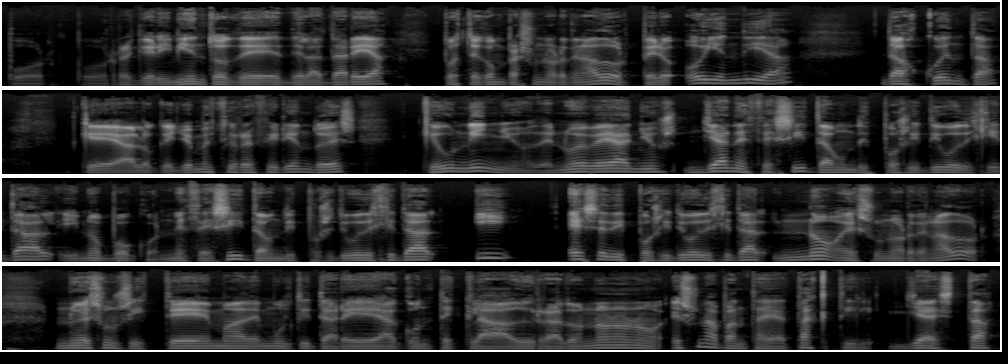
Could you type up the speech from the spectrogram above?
por, por requerimientos de, de la tarea, pues te compras un ordenador, pero hoy en día daos cuenta que a lo que yo me estoy refiriendo es que un niño de 9 años ya necesita un dispositivo digital, y no poco, necesita un dispositivo digital y ese dispositivo digital no es un ordenador, no es un sistema de multitarea con teclado y ratón, no, no, no, es una pantalla táctil, ya está.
